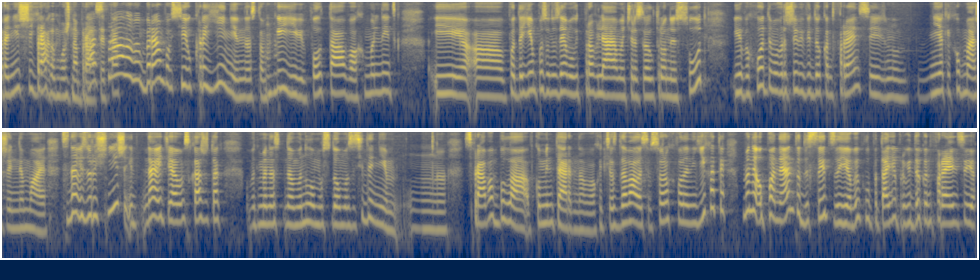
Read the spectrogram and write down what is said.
Раніше Справи як? можна брати, А справи ми беремо по всій Україні. У нас там в Києві, Полтава, Хмельницьк. І а, подаємо позовну заяву, відправляємо через електронний суд і виходимо в режимі відеоконференції. Ну ніяких обмежень немає. Це навіть зручніше, і навіть я вам скажу так. От мене на минулому судовому засіданні справа була в Комінтерново, хоча здавалося в 40 хвилин їхати. У мене опонент одесит заявив клопотання про відеоконференцію.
